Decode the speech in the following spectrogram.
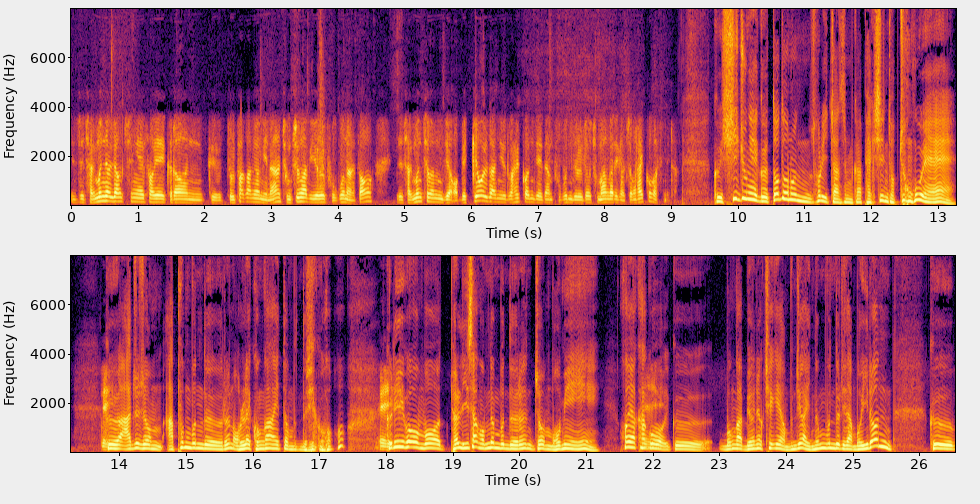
이제 젊은 연령층에서의 그런 그 돌파 감염이나 중증화 비율을 보고 나서 이제 젊은 층은 이제 몇 개월 단위로 할 건지에 대한 부분들도 조만간에 결정을 할 것 같습니다. 그 시중에 그 떠도는 소리 있지 않습니까? 백신 접종 후에 네. 그 아주 좀 아픈 분들은 원래 건강했던 분들이고 네. 그리고 뭐 별 이상 없는 분들은 좀 몸이 허약하고 그 뭔가 면역 체계가 문제가 있는 분들이다. 뭐 이런 그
